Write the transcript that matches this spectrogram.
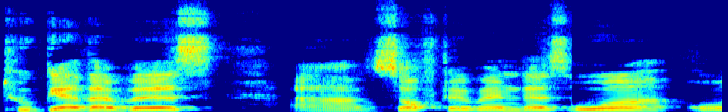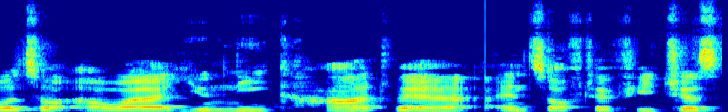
together with uh, software vendors or also our unique hardware and software features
